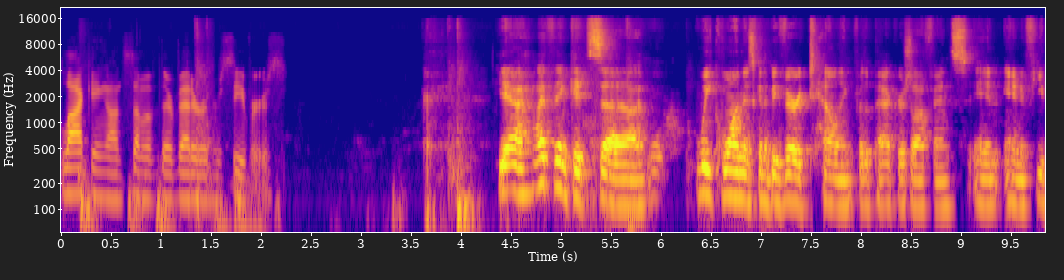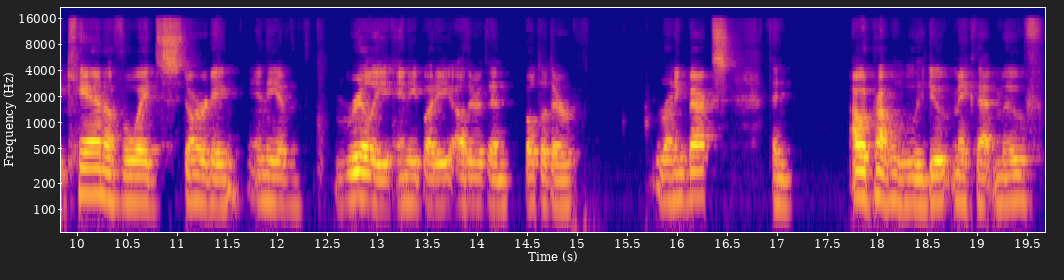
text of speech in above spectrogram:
lacking on some of their veteran receivers. Yeah, I think it's uh, week one is going to be very telling for the Packers offense. And, and if you can avoid starting any of really anybody other than both of their running backs, then I would probably do make that move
